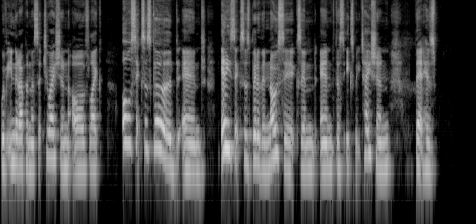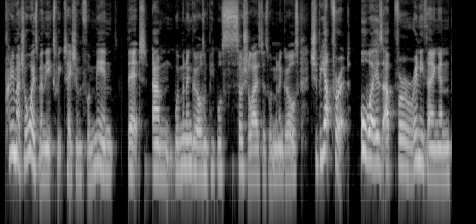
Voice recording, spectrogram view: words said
we've ended up in the situation of like, all sex is good and any sex is better than no sex and and this expectation that has pretty much always been the expectation for men that um, women and girls and people socialized as women and girls should be up for it always up for anything. And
